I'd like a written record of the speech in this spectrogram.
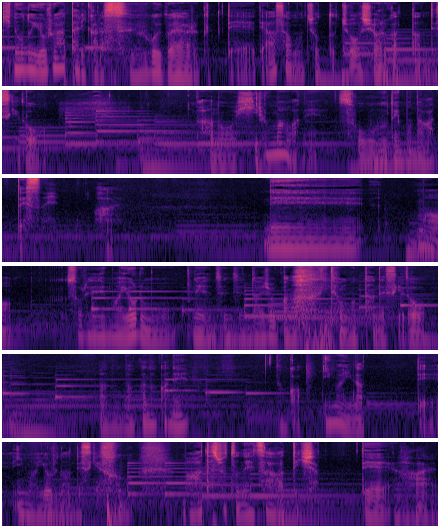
昨日の夜あたりからすごい具合悪くってで朝もちょっと調子悪かったんですけどあの、昼間はねそうでもなかったですね。はい。でまあそれでまあ夜もね全然大丈夫かなって思ったんですけどあのなかなかねなんか今になってて今夜なんですけど。またちょっと熱上がってきちゃって。はい。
